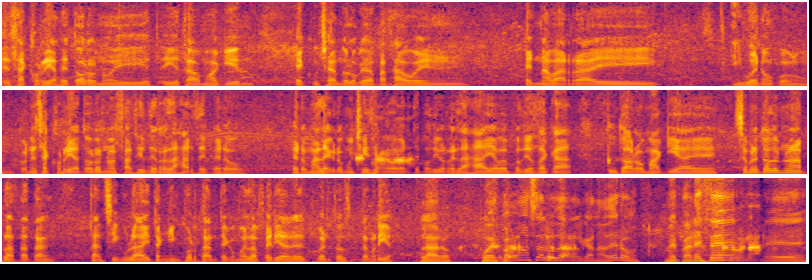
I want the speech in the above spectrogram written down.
esas corridas de toros, ¿no? Y, y estábamos aquí en- escuchando lo que ha pasado en, en Navarra y, y bueno, con, con esas corridas de toros no es fácil de relajarse, pero pero me alegro muchísimo de haberte podido relajar y haber podido sacar tu tauromaquia, eh, sobre todo en una plaza tan tan singular y tan importante como es la feria del puerto de Santa María. claro. Pues vamos a saludar al ganadero. Me parece, eh,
